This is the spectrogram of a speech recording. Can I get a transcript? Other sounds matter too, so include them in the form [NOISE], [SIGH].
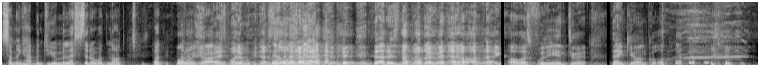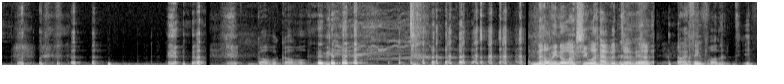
something happened to you, molested or whatnot. But [LAUGHS] Oh my [LAUGHS] god. Guys, by the way, that's not [LAUGHS] what I, that is not what I meant at all. Like, I was fully into it. Thank you, Uncle. gobble gobble. Now we know actually what happened to him. Yeah. I think volunteer.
